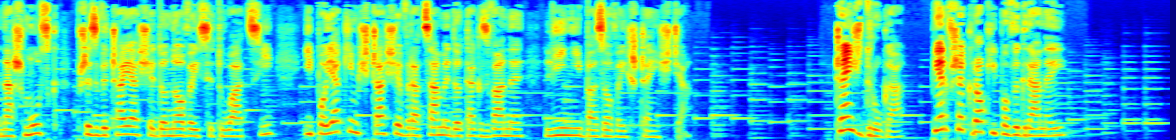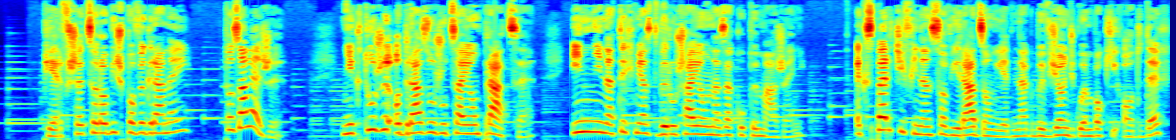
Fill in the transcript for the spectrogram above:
Nasz mózg przyzwyczaja się do nowej sytuacji i po jakimś czasie wracamy do tak zwanej linii bazowej szczęścia. Część druga. Pierwsze kroki po wygranej. Pierwsze, co robisz po wygranej? To zależy. Niektórzy od razu rzucają pracę, inni natychmiast wyruszają na zakupy marzeń. Eksperci finansowi radzą jednak, by wziąć głęboki oddech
